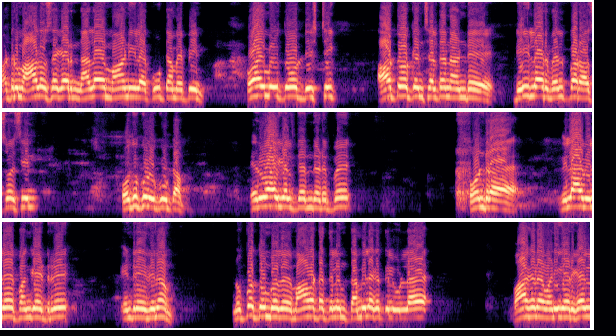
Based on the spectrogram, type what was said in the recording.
மற்றும் ஆலோசகர் நல மாநில கூட்டமைப்பின் Coimbatore district auto consultant and dealer welfare association பொதுக்குழு கூட்டம். நிர்வாகிகள் தேர்ந்தெடுப்பு போன்ற விழாவிலே பங்கேற்று இன்றைய தினம் முப்பத்தொன்பது மாவட்டத்திலும் தமிழகத்தில் உள்ள வாகன வணிகர்கள்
